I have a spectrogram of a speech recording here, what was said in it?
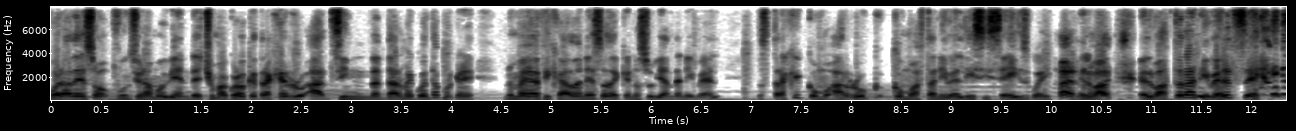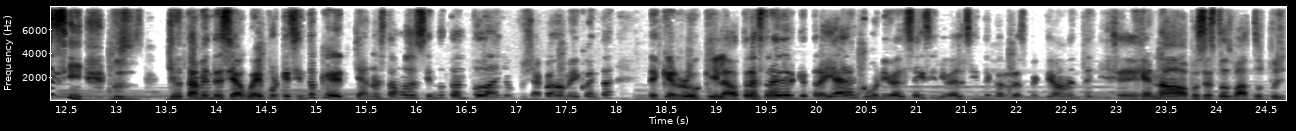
fuera de eso, funciona muy bien. De hecho, me acuerdo que traje ah, sin darme cuenta porque no me había fijado en eso de que no subían de nivel. Entonces traje como a Rook como hasta nivel 16, güey. Ah, el, el vato era nivel 6 y pues yo también decía, güey, porque siento que ya no estamos haciendo tanto daño. Pues ya cuando me di cuenta de que Rook y la otra Strider que traía eran como nivel 6 y nivel 7 respectivamente, dije, no, pues estos vatos, pues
